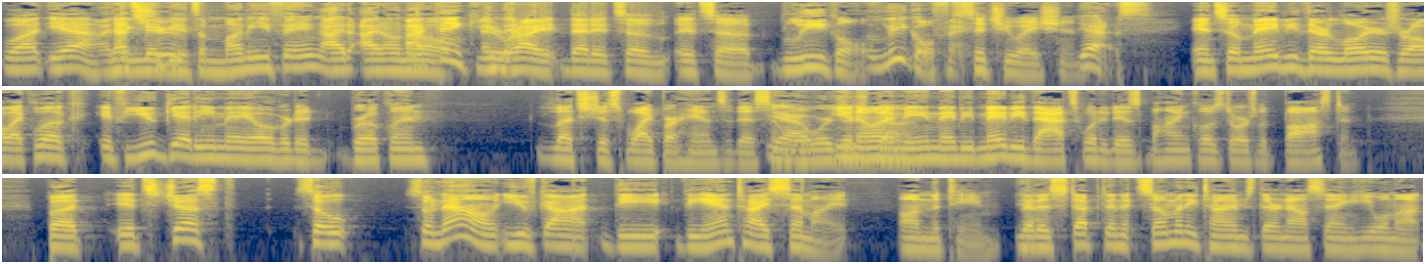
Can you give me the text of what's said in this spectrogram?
Well, yeah, I that's think maybe true. it's a money thing. I, I don't know. I think you're they- right that it's a it's a legal legal thing. situation. Yes. And so maybe their lawyers are all like, "Look, if you get Ime over to Brooklyn, let's just wipe our hands of this." and Yeah, we'll- we're you know what I mean. Maybe maybe that's what it is behind closed doors with Boston. But it's just so so now you've got the the anti-Semite on the team that Yeah. has stepped in it so many times. They're now saying he will not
